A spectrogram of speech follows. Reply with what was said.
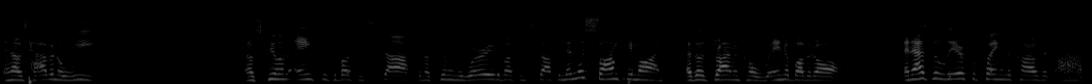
and I was having a week I was feeling anxious about some stuff, and I was feeling worried about some stuff. And then this song came on as I was driving called Reign Above It All. And as the lyrics were playing in the car, I was like, oh,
